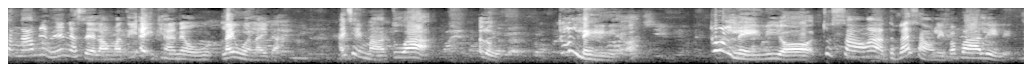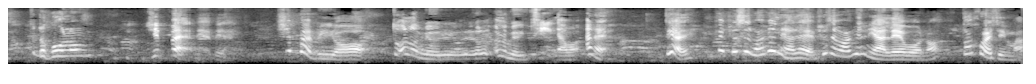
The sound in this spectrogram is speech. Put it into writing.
15မိနစ်မိနစ်20လောက်မှတီးအဲ့အခန်းထဲကိုလိုက်ဝင်လိုက်တာ။အဲ့ချိန်မှာ तू ကအဲ့လိုတွန့်လိန်နေတော့တွန့်လိန်ပြီးတော့ तू ဆောင်းကတပတ်ဆောင်းလေးပပလေးလေ तू တကိုယ်လုံးရစ်ပတ်နေတယ် ရစ်ပတ်ပြီးတော့ तू အဲ့လိုမျိုးအဲ့လိုမျိုးကြည်နေတာပေါ့အဲ့ဒါတည်ရတယ်ဟဲ့ဖြစ်စဘာဖြစ်နေရလဲဖြစ်စဘာဖြစ်နေရလဲပေါ့နော်တော့ခေါ်တဲ့အချိန်မှာ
